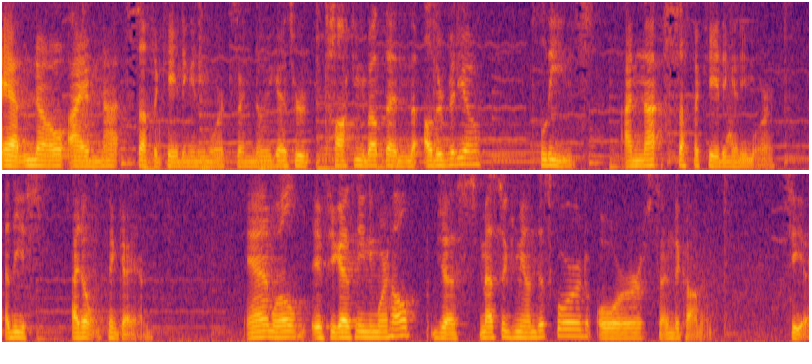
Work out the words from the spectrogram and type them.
And no, I am not suffocating anymore, because I know you guys were talking about that in the other video. Please, I'm not suffocating anymore. At least, I don't think I am. And, well, if you guys need any more help, just message me on Discord or send a comment. See ya.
